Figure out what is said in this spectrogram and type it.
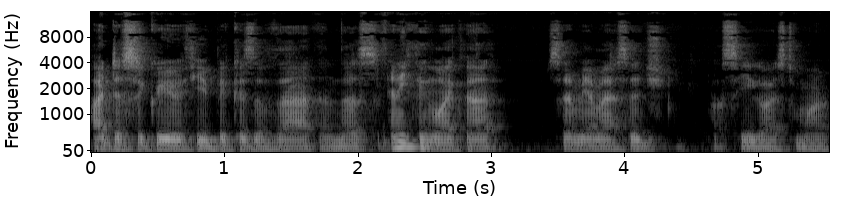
I disagree with you because of that and this. Anything like that, send me a message. I'll see you guys tomorrow.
